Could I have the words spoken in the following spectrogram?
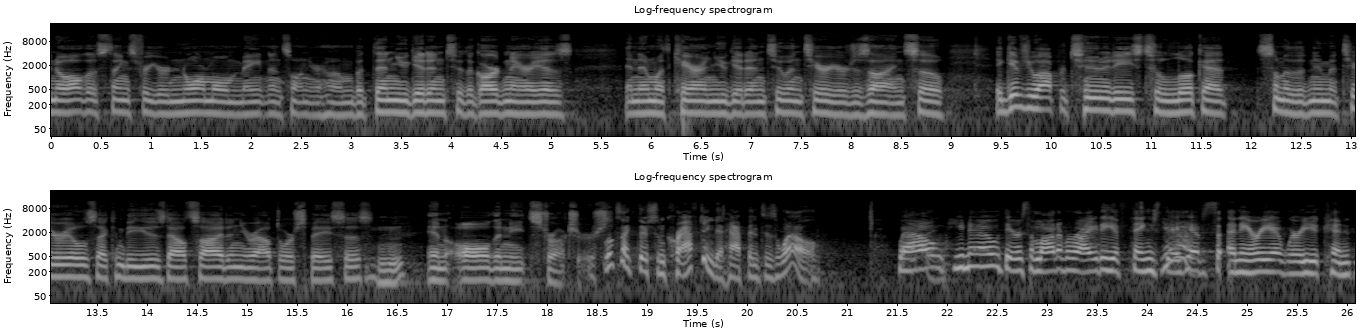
you know, all those things for your normal maintenance on your home. But then you get into the garden areas, and then with Karen, you get into interior design. So it gives you opportunities to look at some of the new materials that can be used outside in your outdoor spaces mm-hmm. and all the neat structures. Looks like there's some crafting that happens as well. Well, you know, there's a lot of variety of things. They have an area where you can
